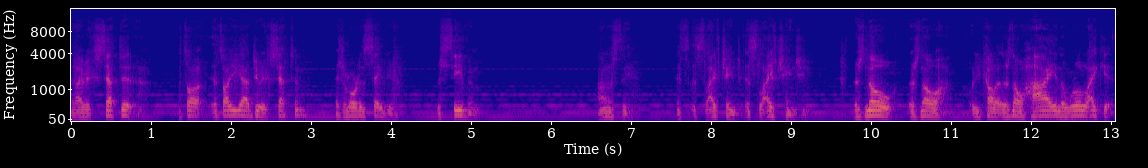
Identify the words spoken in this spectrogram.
That I've accepted. That's all. That's all you gotta do. Accept Him as your Lord and Savior. Receive Him. Honestly, it's it's life changing. It's life changing. There's no. There's no. What do you call it? There's no high in the world like it.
